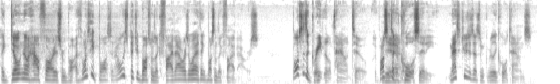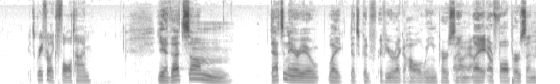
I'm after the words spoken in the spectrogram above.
I don't know how far it is from Boston. I want to say Boston. I always pictured Boston was like five hours away. I think Boston's like five hours. Boston's a great little town too. Like, Boston's like a cool city. Massachusetts has some really cool towns. It's great for like fall time. yeah. That's um, that's an area like that's good f- if you're like a Halloween person, Oh, yeah. like or fall person.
